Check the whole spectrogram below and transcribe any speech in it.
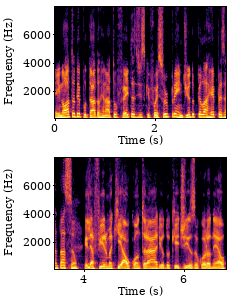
Em nota, o deputado Renato Freitas diz que foi surpreendido pela representação. Ele afirma que, ao contrário do que diz o coronel,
